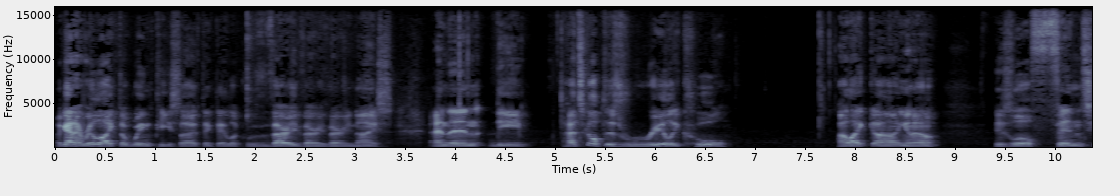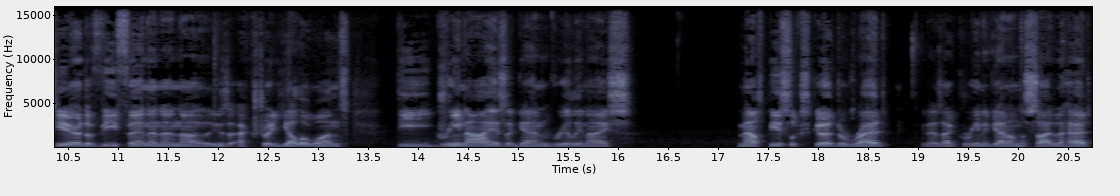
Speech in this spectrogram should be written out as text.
Again, I really like the wing piece. I think they look very, very, very nice. And then the head sculpt is really cool. I like, uh, you know, his little fins here, the V fin, and then uh, these extra yellow ones. The green eyes, again, really nice. Mouthpiece looks good, the red. It has that green again on the side of the head.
